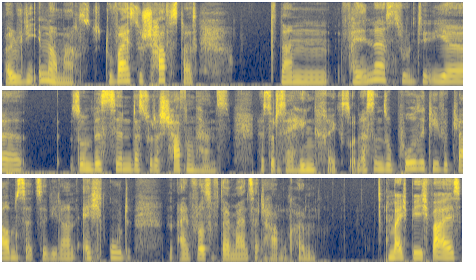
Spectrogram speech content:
weil du die immer machst. Du weißt, du schaffst das. Dann verinnerst du dir so ein bisschen, dass du das schaffen kannst, dass du das ja hinkriegst. Und das sind so positive Glaubenssätze, die dann echt gut einen Einfluss auf dein Mindset haben können. Zum Beispiel, ich weiß,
